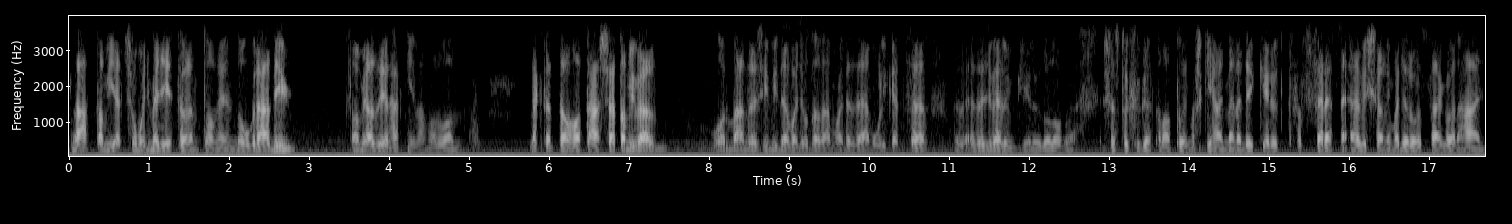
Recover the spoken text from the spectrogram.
láttam ilyet Somogy megyétől, nem tudom én, Nógrádig, ami azért hát nyilvánvalóan megtette a hatását, amivel Orbán rezsim ide vagy oda, de majd ez elmúlik egyszer, ez, ez egy velünk élő dolog lesz. És ez tök független attól, hogy most ki hány menedékkérőt szeretne elviselni Magyarországon, hány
